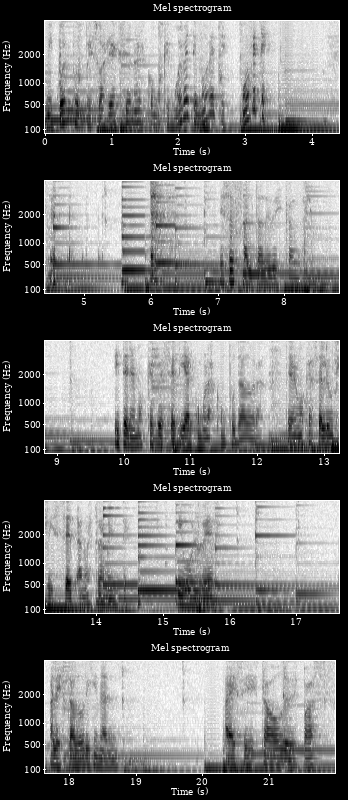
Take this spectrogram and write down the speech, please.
mi cuerpo empezó a reaccionar como que muévete, muévete, muévete. Eso es falta de descanso. Y tenemos que resetear como las computadoras. Tenemos que hacerle un reset a nuestra mente y volver al estado original, a ese estado de paz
